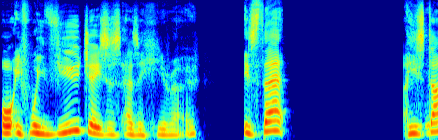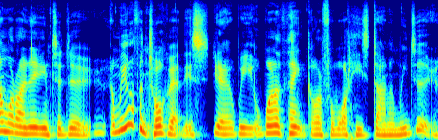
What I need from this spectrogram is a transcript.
or if we view Jesus as a hero, is that he's done what I need him to do? And we often talk about this. You know, we want to thank God for what he's done, and we do.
